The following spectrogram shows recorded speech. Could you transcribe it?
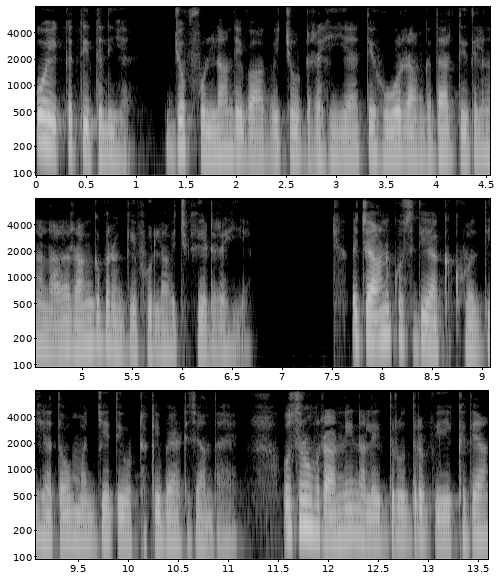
ਉਹ ਇੱਕ ਤਿਤਲੀ ਹੈ, ਜੋ ਫੁੱਲਾਂ ਦੇ ਬਾਗ ਵਿੱਚ ਉੱਡ ਰਹੀ ਹੈ ਤੇ ਹੋਰ ਰੰਗਦਾਰ ਤਿਤਲੀਆਂ ਨਾਲ ਰੰਗ-ਬਰੰਗੇ ਫੁੱਲਾਂ ਵਿੱਚ ਖੇਡ ਰਹੀ ਹੈ। ਅਚਾਨਕ ਉਸ ਦੀ ਅੱਖ ਖੁੱਲਦੀ ਹੈ ਤਾਂ ਉਹ ਮੰਜੇ ਤੇ ਉੱਠ ਕੇ ਬੈਠ ਜਾਂਦਾ ਹੈ। ਉਸ ਨੂੰ ਹੈਰਾਨੀ ਨਾਲ ਇੱਧਰ-ਉੱਧਰ ਵੇਖਦਿਆਂ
